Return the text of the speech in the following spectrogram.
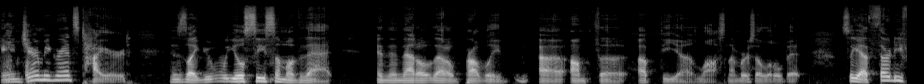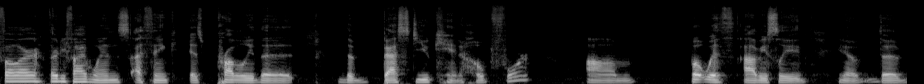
and Jerami Grant's tired. And It's like you'll see some of that, and then that'll that'll probably uh, ump the up the uh, loss numbers a little bit. So yeah, 34, 35 wins, I think is probably the the best you can hope for. Um, but with obviously, you know, the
